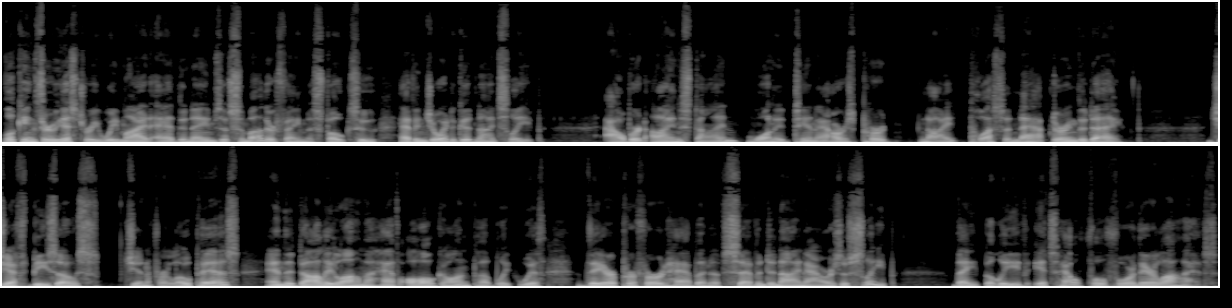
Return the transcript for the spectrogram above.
Looking through history, we might add the names of some other famous folks who have enjoyed a good night's sleep. Albert Einstein wanted 10 hours per night plus a nap during the day. Jeff Bezos, Jennifer Lopez, and the Dalai Lama have all gone public with their preferred habit of seven to nine hours of sleep. They believe it's helpful for their lives.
